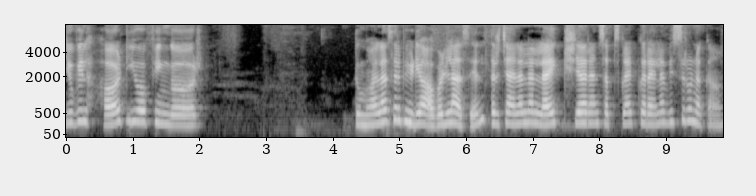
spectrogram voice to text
You will hurt your finger. तुम्हाला जर व्हिडिओ आवडला असेल तर चॅनलला लाईक शेअर अँड सबस्क्राईब करायला विसरू नका.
